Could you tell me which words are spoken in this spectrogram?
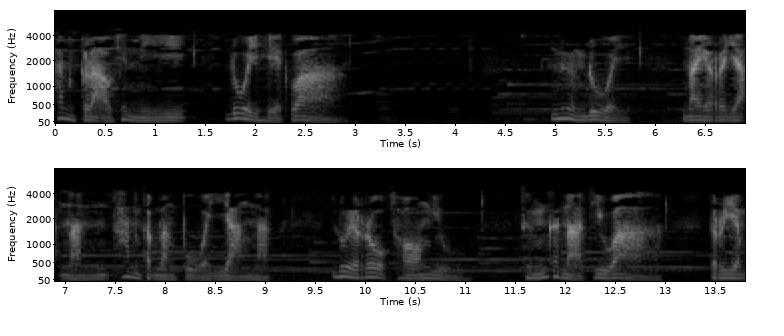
ท่านกล่าวเช่นนี้ ด้วยเหตุว่า เนื่องด้วย ในระยะนั้นท่านกำลังป่วยอย่างหนัก ด้วยโรคท้องอยู่ ถึงขนาดที่ว่า เตรียม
